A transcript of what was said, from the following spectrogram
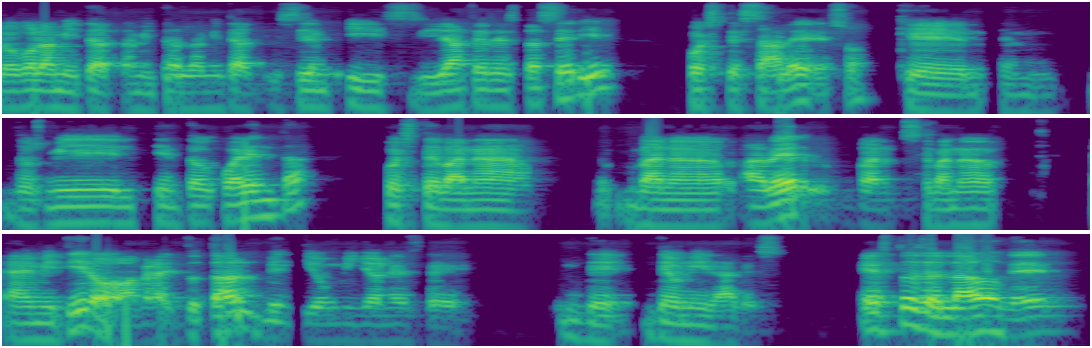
luego la mitad, la mitad, la mitad. Y si, y si haces esta serie, pues te sale eso, que en 2140 pues te van a, van a, ver, se van a, emitir o habrá en total 21 millones de, unidades. Esto es el lado de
